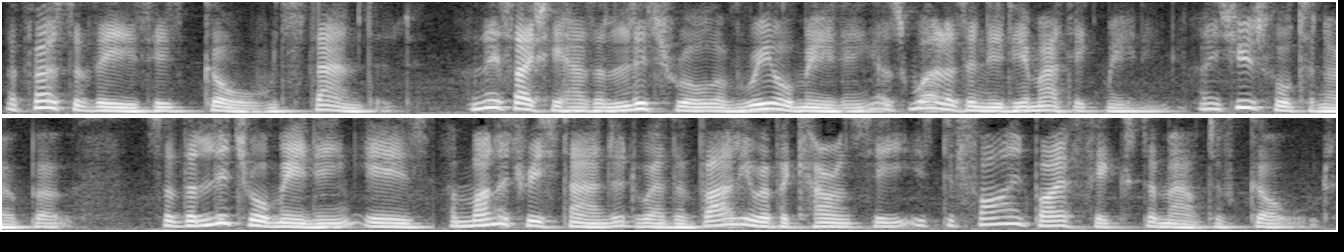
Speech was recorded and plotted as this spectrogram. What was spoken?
The first of these is gold standard, and this actually has a literal, a real meaning, as well as an idiomatic meaning, and it's useful to know both. So the literal meaning is a monetary standard where the value of a currency is defined by a fixed amount of gold.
